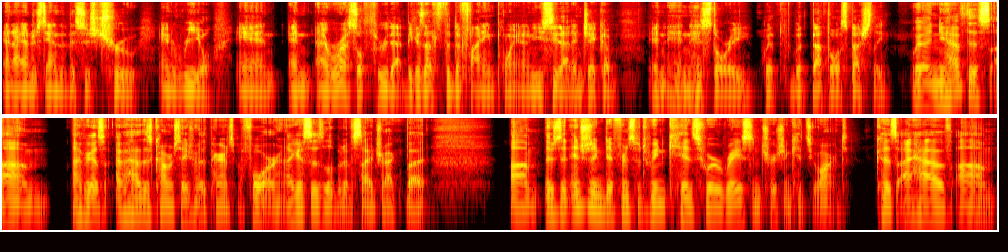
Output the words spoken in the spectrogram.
And I understand that this is true and real. And and I wrestle through that because that's the defining point. And you see that in Jacob in, in his story with with Bethel especially. Well, and you have this um I guess I've had this conversation with parents before. I guess there's a little bit of a sidetrack, but um, there's an interesting difference between kids who are raised in church and kids who aren't. Because I have um,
